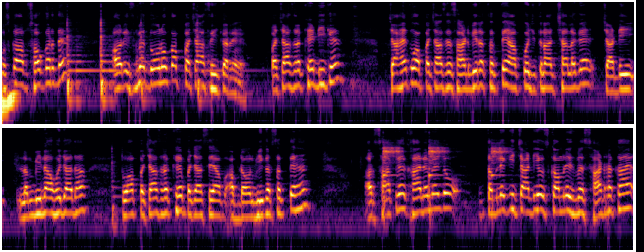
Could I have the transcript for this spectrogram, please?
उसका आप सौ कर दें। और इसमें दोनों का पचास ही करें पचास रखें, ठीक है? चाहे तो आप पचास से साठ भी रख सकते हैं। आपको जितना अच्छा लगे, चाटी लंबी ना हो ज़्यादा तो आप पचास रखें, पचास से आप अप डाउन भी कर सकते हैं। और सातवें खाने में जो तबले की चाटी है, उसका हमने इसमें साठ रखा है,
